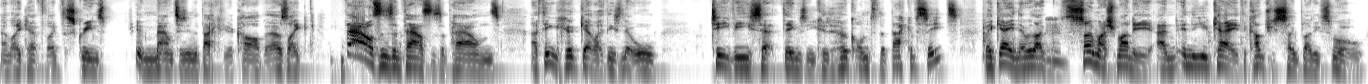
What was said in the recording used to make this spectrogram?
and like have like the screens mounted in the back of your car. But that was like thousands and thousands of pounds. I think you could get like these little TV set things that you could hook onto the back of seats. But again, they were like Mm. so much money, and in the UK, the country's so bloody small.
